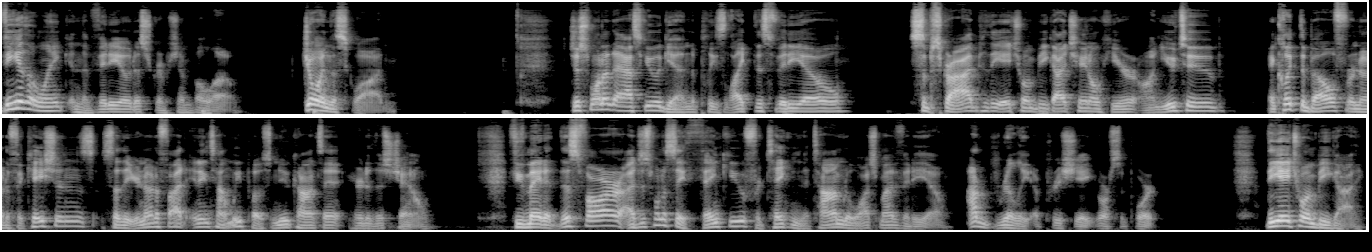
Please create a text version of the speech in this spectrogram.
via the link in the video description below. Join the squad. Just wanted to ask you again to please like this video, subscribe to the H1B Guy channel here on YouTube, and click the bell for notifications so that you're notified anytime we post new content here to this channel. If you've made it this far, I just want to say thank you for taking the time to watch my video. I really appreciate your support. The H1B Guy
